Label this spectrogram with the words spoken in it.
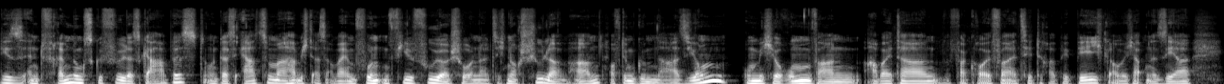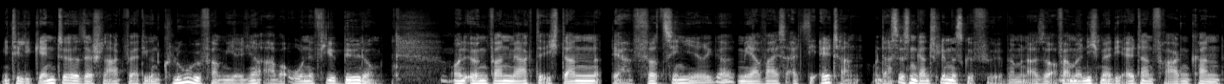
Dieses Entfremdungsgefühl, das gab es. Und das erste Mal habe ich das aber empfunden viel früher schon, als ich noch Schüler war, auf dem Gymnasium. Um mich herum waren Arbeiter, Verkäufer etc. pp. Ich glaube, ich habe eine sehr intelligente, sehr schlagfertige und kluge Familie, aber ohne viel Bildung. Und irgendwann merkte ich dann, der 14-Jährige mehr weiß als die Eltern. Und das ist ein ganz schlimmes Gefühl, wenn man also auf einmal nicht mehr die Eltern fragen kann,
